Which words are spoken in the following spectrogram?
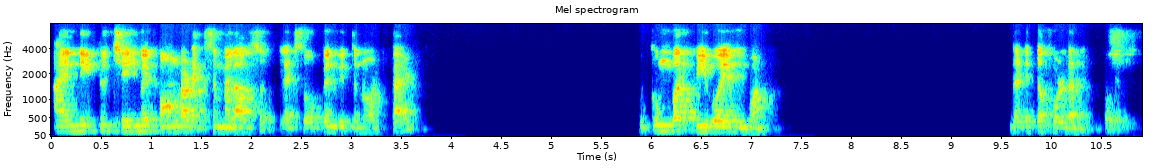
I need to change my pom.xml also. Let's open with the notepad. Cucumber pom1. That is the folder name.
